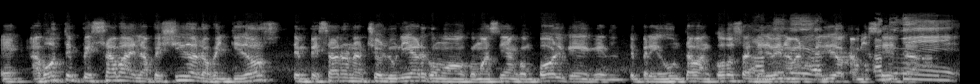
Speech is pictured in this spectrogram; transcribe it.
eh, ¿a vos te pesaba el apellido a los 22? ¿Te empezaron a cholulear como, como hacían con Paul, que, que te preguntaban cosas, A le deben me- haber a- pedido A mí, camiseta? me,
